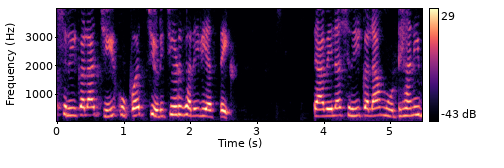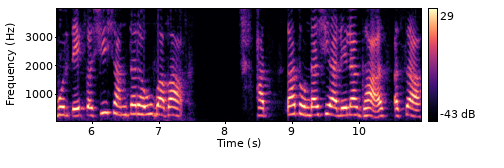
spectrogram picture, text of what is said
श्रीकलाची खूपच चिडचिड झालेली असते. त्यावेळेला श्रीकला मोठ्याने बोलते कशी शांत राहू बाबा? हाता तोंडाशी आलेला घास असा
